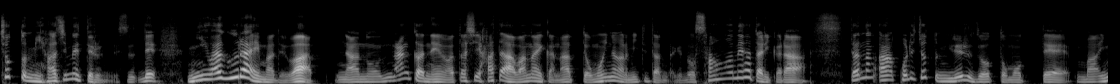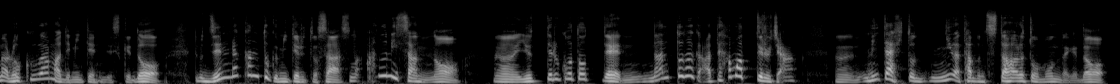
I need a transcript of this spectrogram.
ちょっと見始めてるんです。で2話ぐらいまではあのなんかね私肌合わないかなって思いながら見てたんだけど3話目あたりからだんだんあこれちょっと見れるぞと思ってまあ今6話まで見てんですけどでも全裸監督見てるとさその安住さんのうん、言ってることってなんとなく当てはまってるじゃん、うん、見た人には多分伝わると思うんだけど、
